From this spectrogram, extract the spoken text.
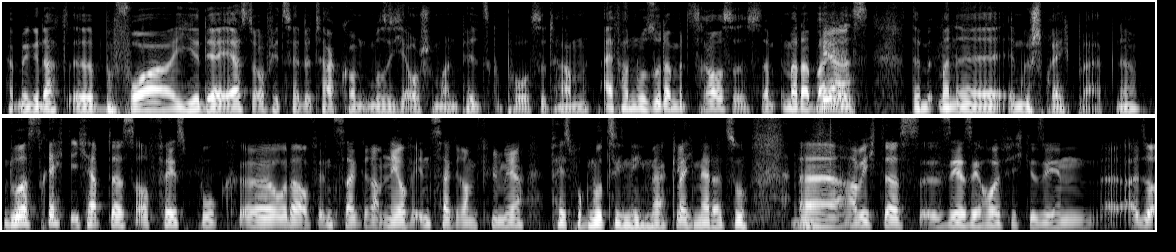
Ich habe mir gedacht, äh, bevor hier der erste offizielle Tag kommt, muss ich auch schon mal einen Pilz gepostet haben. Einfach nur so, damit es raus ist, damit immer dabei Ja. ist, damit man äh, im Gespräch bleibt, ne? Du hast recht, ich habe das auf Facebook äh, oder auf Instagram, nee, auf Instagram vielmehr, Facebook nutze ich nicht mehr, gleich mehr dazu, äh, habe ich das sehr, sehr häufig gesehen. Also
